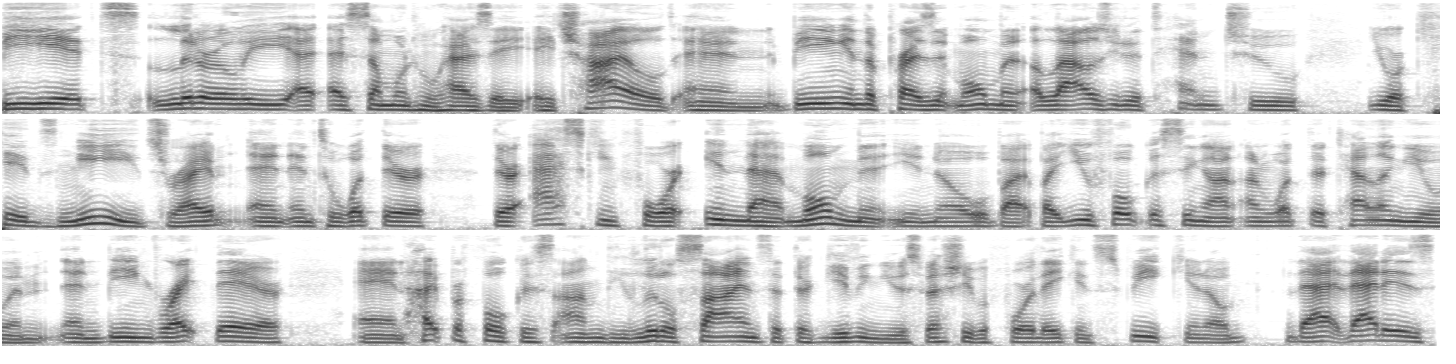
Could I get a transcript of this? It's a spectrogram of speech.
Be it literally as someone who has a, a child and being in the present moment allows you to tend to your kids' needs, right? And and to what they're they're asking for in that moment, you know, by, by you focusing on, on what they're telling you and, and being right there and hyper focus on the little signs that they're giving you, especially before they can speak, you know, that that is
